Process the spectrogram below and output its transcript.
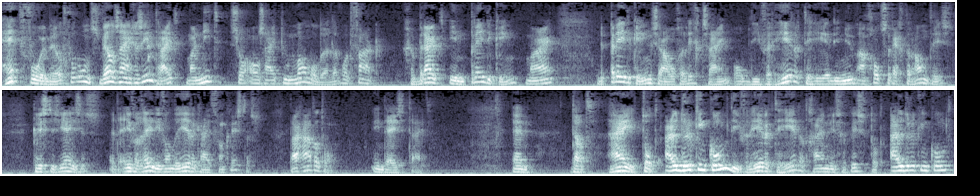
het voorbeeld voor ons. Wel zijn gezindheid, maar niet zoals hij toen wandelde. Dat wordt vaak gebruikt in prediking, maar de prediking zou gericht zijn op die verheerlijkte Heer die nu aan Gods rechterhand is, Christus Jezus, het evangelie van de heerlijkheid van Christus. Daar gaat het om in deze tijd. En dat hij tot uitdrukking komt, die verheerlijkte Heer, dat geheimnis van Christus, tot uitdrukking komt,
